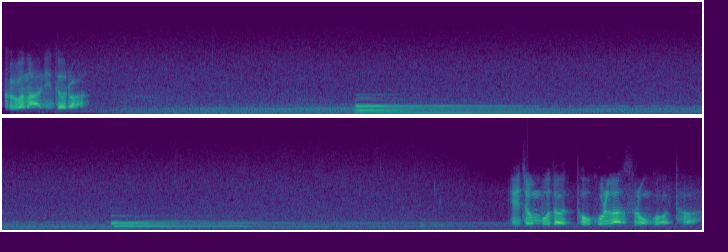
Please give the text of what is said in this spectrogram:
그건 아니더라. 같아.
